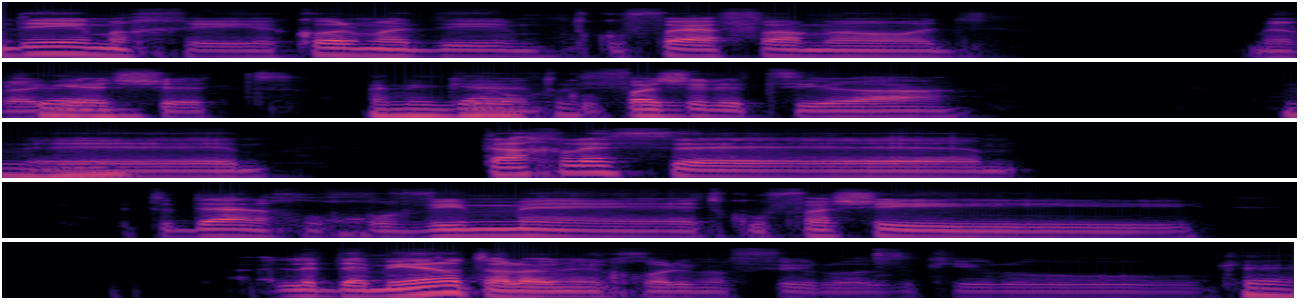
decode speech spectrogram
מדהים, אחי, הכל מדהים. תקופה יפה מאוד, מרגשת. כן, אני גם כן, חושב. תקופה של יצירה. Mm-hmm. אה, תכלס, אה, אתה יודע, אנחנו חווים אה, תקופה שהיא... לדמיין אותה לא היינו יכולים אפילו, אז כאילו... כן.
